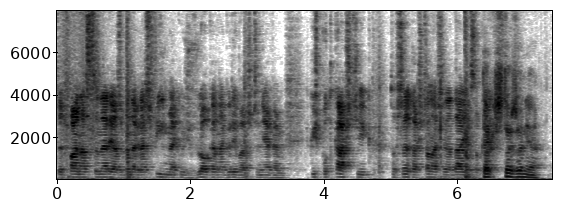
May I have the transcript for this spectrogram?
też fajna sceneria, żeby nagrać film, jakiegoś vloga nagrywasz, czy nie wiem, jakiś podkaścik, to szczerze ta ściana się nadaje, jest okej. Tak szczerze nie.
